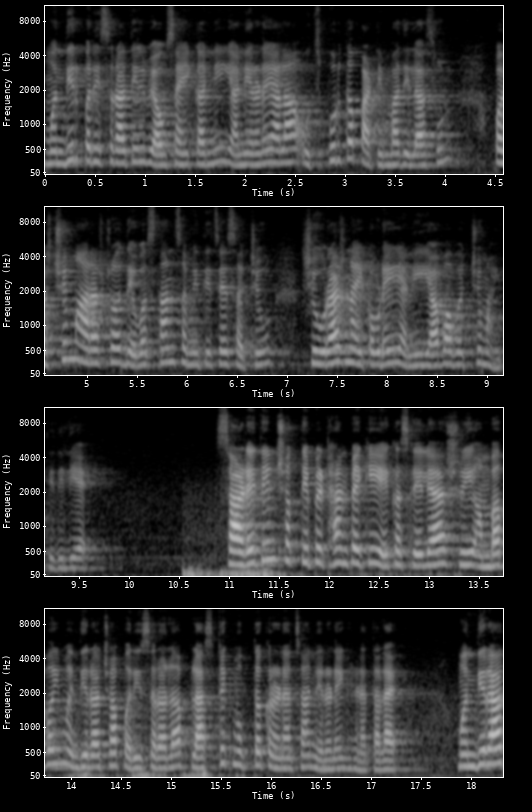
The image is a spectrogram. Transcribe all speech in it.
मंदिर परिसरातील व्यावसायिकांनी या निर्णयाला उत्स्फूर्त पाठिंबा दिला असून पश्चिम महाराष्ट्र देवस्थान समितीचे सचिव शिवराज नायकवडे यांनी याबाबतची माहिती दिली आहे. साडेतीन शक्तिपीठांपैकी एक असलेल्या श्री अंबाबाई मंदिराच्या परिसराला प्लास्टिक मुक्त करण्याचा निर्णय घेण्यात आला आहे मंदिरात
